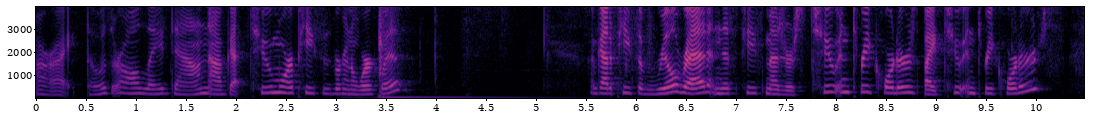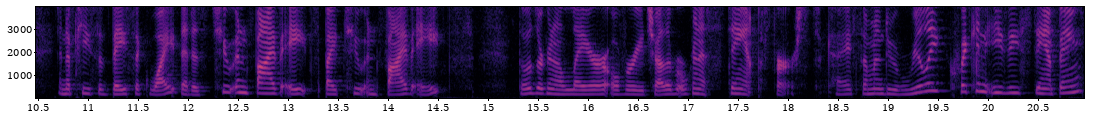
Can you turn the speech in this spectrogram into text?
All right, those are all laid down. Now I've got two more pieces we're gonna work with. I've got a piece of real red and this piece measures two and three quarters by two and three quarters and a piece of basic white that is two and five eighths by two and five eighths. Those are gonna layer over each other, but we're gonna stamp first, okay? So I'm gonna do really quick and easy stamping.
